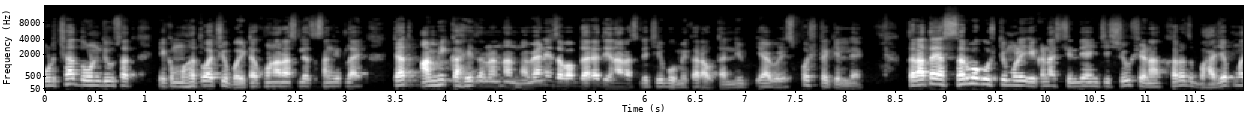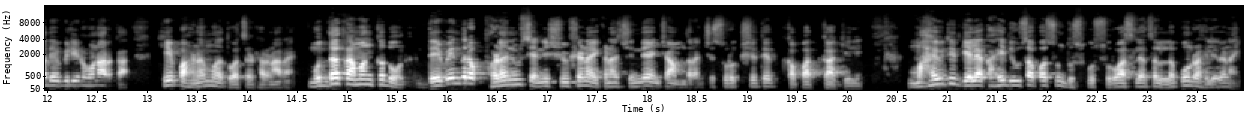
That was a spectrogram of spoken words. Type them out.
पुढच्या दोन दिवसात एक महत्वाची बैठक होणार असल्याचं सांगितलं आहे. त्यात आम्ही काही जणांना नव्याने जबाबदाऱ्या देणार असल्याची भूमिका राऊतांनी यावेळी स्पष्ट केली आहे तर आता या सर्व गोष्टीमुळे एकनाथ शिंदे यांची शिवसेना खरंच भाजपमध्ये विलीन होणार का? हे पाहणं महत्वाचं ठरणार आहे. मुद्दा क्रमांक दोन देवेंद्र फडणवीस यांनी शिवसेना एकनाथ शिंदे यांच्या आमदारांची सुरक्षितेत कपात का केली? महायुतीत गेल्या काही दिवसापासून धुसफूस सुरू असल्याचं लपून राहिलेलं नाही.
